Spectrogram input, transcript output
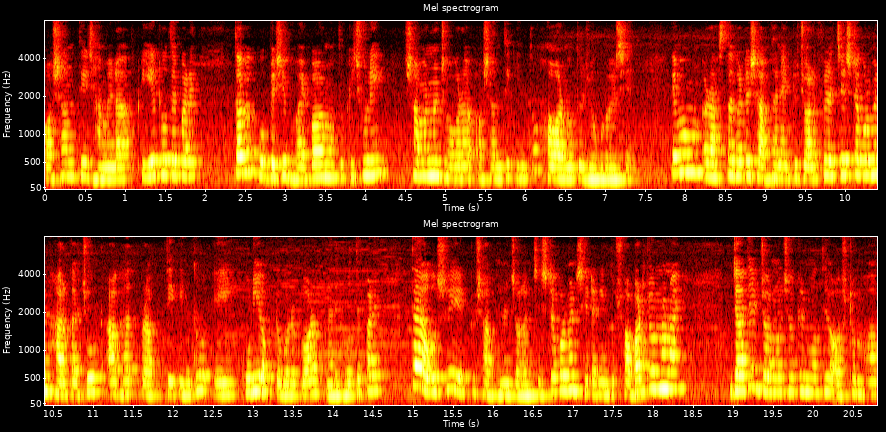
অশান্তি, ঝামেলা ক্রিয়েট হতে পারে। তবে খুব বেশি ভয় পাওয়ার মতো কিছু নেই। সামান্য ঝগড়া, অশান্তি কিন্তু হওয়ার মতো যোগ রয়েছে। এবং রাস্তাঘাটে সাবধানে একটু চলাফেরার চেষ্টা করবেন। হালকা চোট আঘাত প্রাপ্তি কিন্তু এই কুড়ি অক্টোবরের পর আপনাদের হতে পারে। তাই অবশ্যই একটু সাবধানে চলার চেষ্টা করবেন। সেটা কিন্তু সবার জন্য নয়। যাদের জন্মছকের মধ্যে অষ্টম ভাব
